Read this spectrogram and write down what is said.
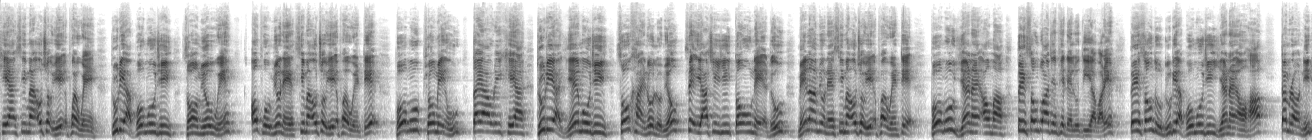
ခရိုင်စီမံအုပ်ချုပ်ရေးအဖွဲ့ဝင်ဒုတိယဗိုလ်မှူးကြီးဇော်မျိုးဝင်း အောက်ဖို့မြို့နယ်စီမံအုပ်ချုပ်ရေးအဖွဲ့ဝင်တစ်ဗိုလ်မှူးဖြိုးမင်းဦးတရားဝတီခရိုင်ဒုတိယရဲမှူးကြီးစိုးခိုင်တို့လိုမျိုးစစ်အရာရှိကြီး၃ဦးနဲ့အတူမင်းလာမြို့နယ်စီမံအုပ်ချုပ်ရေးအဖွဲ့ဝင်တစ်ဗိုလ်မှူးရန်နိုင်အောင်မှာတေဆုံးသွားခြင်းဖြစ်တယ်လို့သိရပါတယ်။တေဆုံးသူဒုတိယဗိုလ်မှူးကြီးရန်နိုင်အောင်ဟာတက်မတော်နီးပ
